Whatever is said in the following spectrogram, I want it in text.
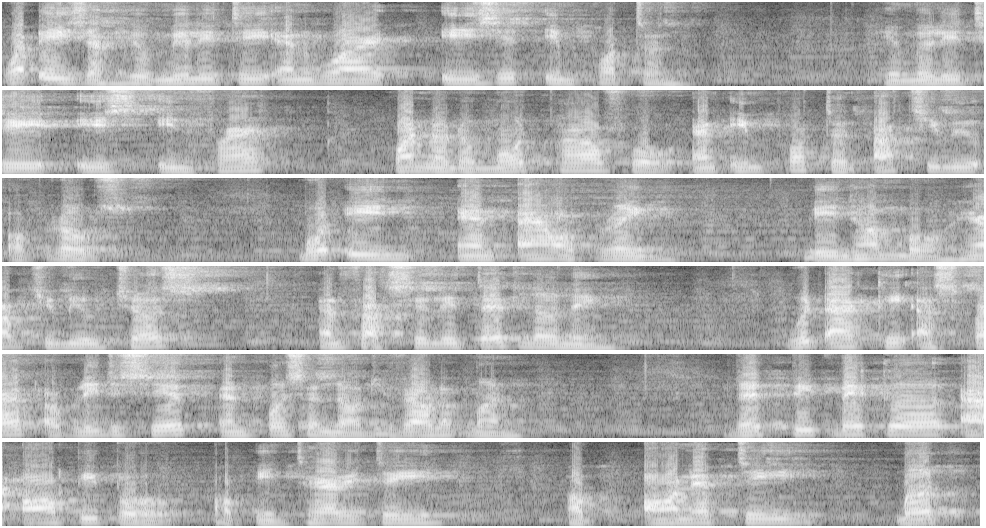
What is a humility and why is it important? Humility is in fact one of the most powerful and important attributes of growth, both in and out of ring. Being humble helps to build trust and facilitate learning, which are key aspects of leadership and personal development. Red peacemaker are all people of integrity, of honesty, but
